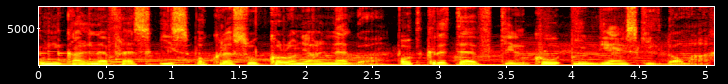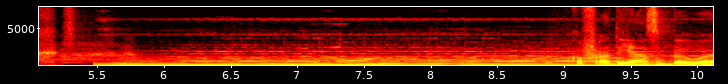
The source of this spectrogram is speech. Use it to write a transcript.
unikalne freski z okresu kolonialnego, odkryte w kilku indyjskich domach. Cofradías były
